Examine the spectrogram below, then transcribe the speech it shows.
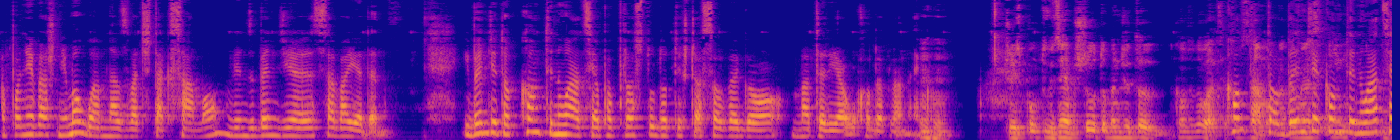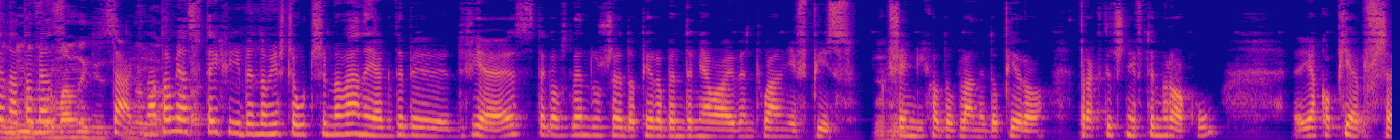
a ponieważ nie mogłam nazwać tak samo, więc będzie Sawa 1. I będzie to kontynuacja po prostu dotychczasowego materiału hodowlanego. Mhm. Czyli z punktu widzenia pszczół to będzie to kontynuacja. Kon- to samo. to Natomiast będzie in- kontynuacja, z terminów natomiast tak, inna natomiast w tak? tej chwili będą jeszcze utrzymywane jak gdyby dwie, z tego względu, że dopiero będę miała ewentualnie wpis w Mhm. księgi hodowlane dopiero praktycznie w tym roku. Jako pierwsze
